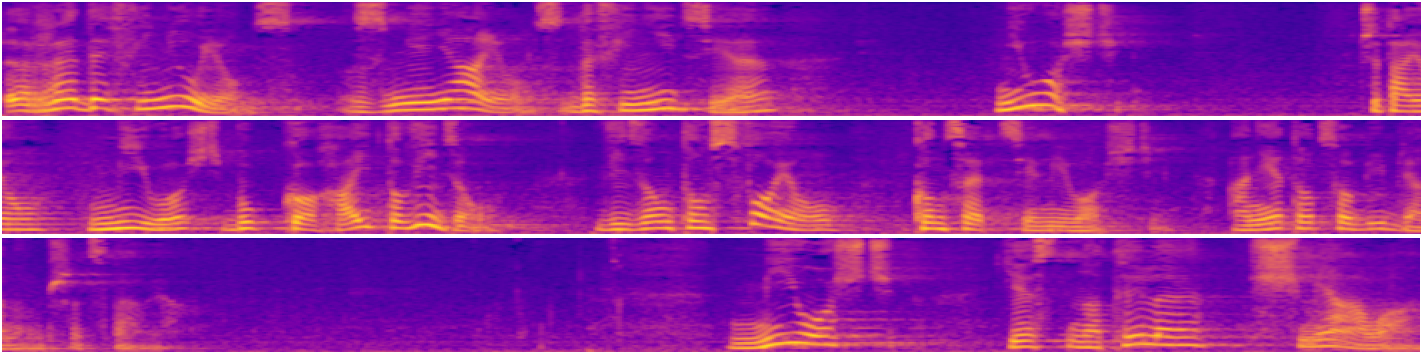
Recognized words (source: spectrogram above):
redefiniując, zmieniając definicję miłości. Czytają miłość, Bóg kocha i to widzą. Widzą tą swoją koncepcję miłości, a nie to, co Biblia nam przedstawia. Miłość jest na tyle śmiała,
